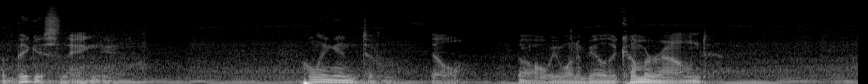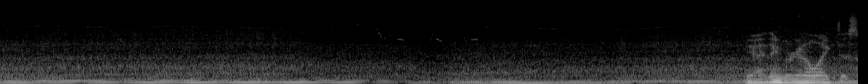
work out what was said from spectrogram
the biggest thing pulling into hill. So we want to be able to come around. Yeah, I think we're gonna like this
